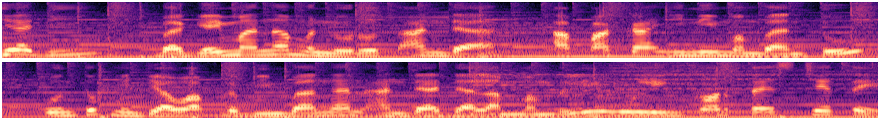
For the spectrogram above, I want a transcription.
Jadi, bagaimana menurut Anda? Apakah ini membantu untuk menjawab kebimbangan Anda dalam membeli Wuling Cortez CT?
